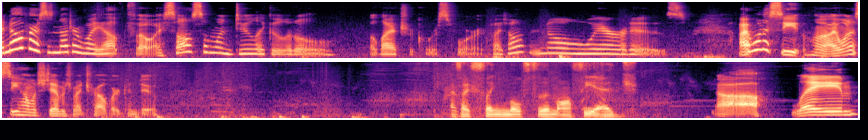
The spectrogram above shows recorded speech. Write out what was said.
I know there's another way up, though. I saw someone do like a little electric course for it, but I don't know where it is. I want to see. Huh, I want to see how much damage my traveler can do. As I fling most of them off the edge. Ah, lame.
